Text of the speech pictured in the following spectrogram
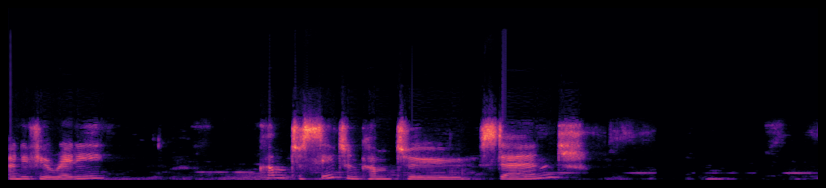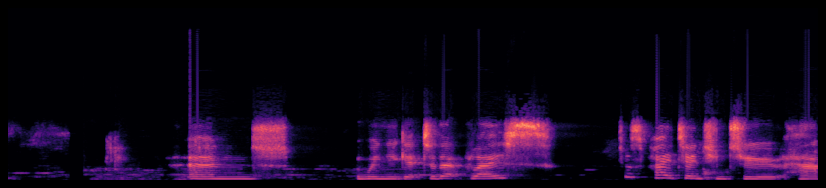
And if you're ready, come to sit and come to stand. And when you get to that place, just pay attention to how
